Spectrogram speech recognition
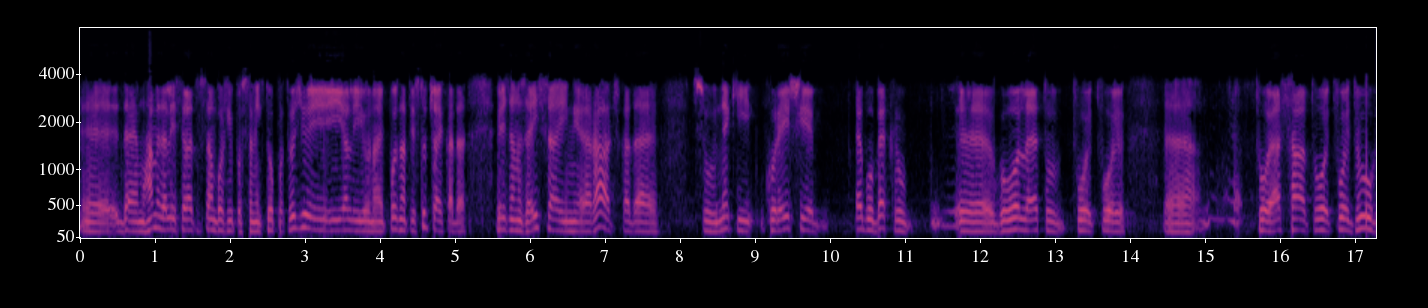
e, da je Muhammed Ali Salatu sam Boži poslanik. To potvrđuje i je li onaj poznati slučaj kada vezano za Isra i Mirač, kada su neki korešije Ebu Bekru e, govorile, eto, tvoj, tvoj, e, tvoj ashab, tvoj, tvoj drug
